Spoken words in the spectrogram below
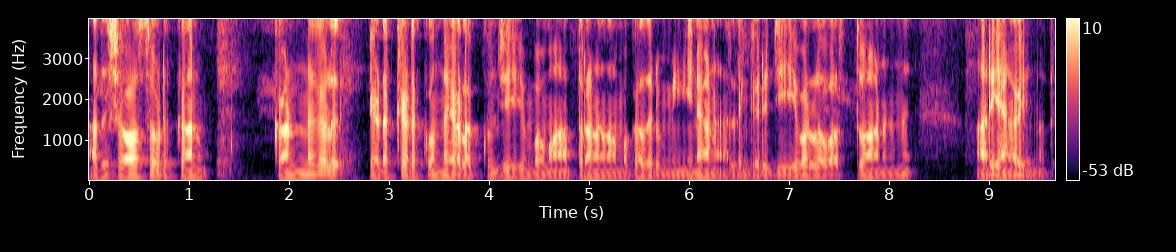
അത് ശ്വാസം എടുക്കാനും കണ്ണുകൾ ഇടയ്ക്കിടയ്ക്കൊന്ന് ഇളക്കും ചെയ്യുമ്പോൾ മാത്രമാണ് നമുക്കതൊരു മീനാണ് അല്ലെങ്കിൽ ഒരു ജീവനുള്ള വസ്തുവാണെന്ന് അറിയാൻ കഴിയുന്നത്.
